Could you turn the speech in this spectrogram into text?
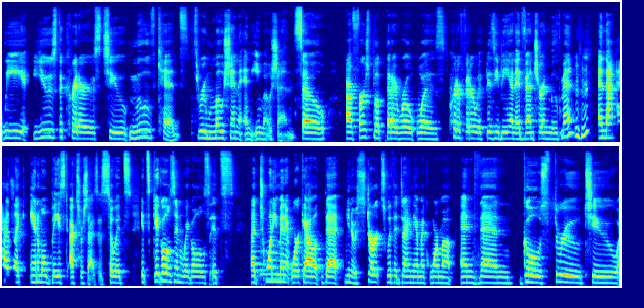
we use the critters to move kids through motion and emotion. So our first book that I wrote was Critter Fitter with Bizzy Bee and Adventure and Movement. Mm-hmm. And that has like animal based exercises. So it's it's giggles and wiggles. It's a 20 minute workout that you know starts with a dynamic warm up and then goes through to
